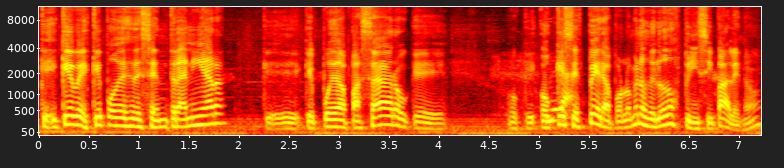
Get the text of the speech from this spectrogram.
¿Qué, ves? ¿Qué podés desentrañar que, pueda pasar o, que, o, qué se espera, por lo menos de los dos principales, no?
